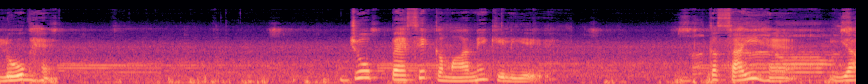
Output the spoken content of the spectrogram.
लोग हैं, जो पैसे कमाने के लिए कसाई हैं या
